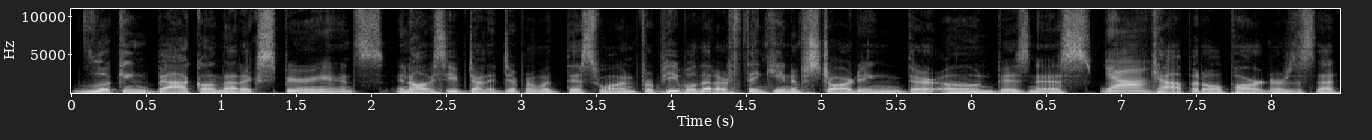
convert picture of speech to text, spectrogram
looking back on that experience and obviously you've done it different with this one for people Mhm. that are thinking of starting their own business Yeah. capital partners this and that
